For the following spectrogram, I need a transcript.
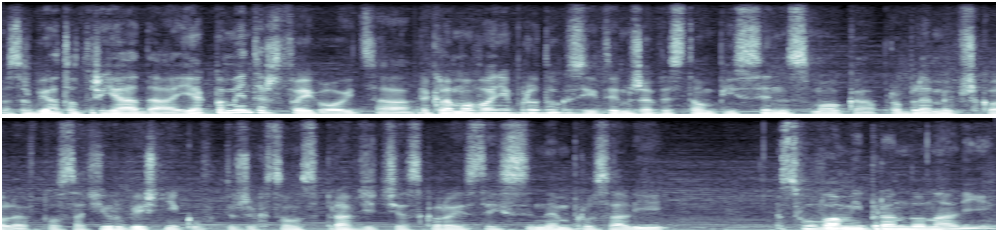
zrobiła to triada, jak pamiętasz swojego ojca, reklamowanie produkcji tym, że wystąpi syn Smoka, problemy w szkole w postaci rówieśników, którzy chcą sprawdzić cię, skoro jesteś synem Bruce'a Lee, Słowami Brandona Lee.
